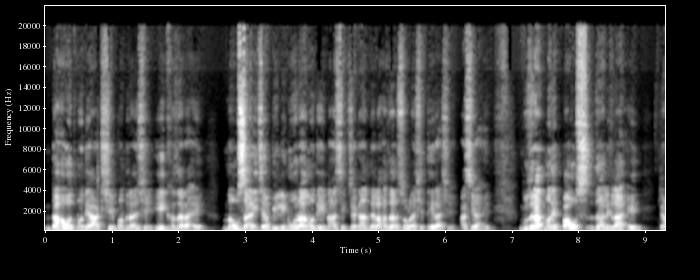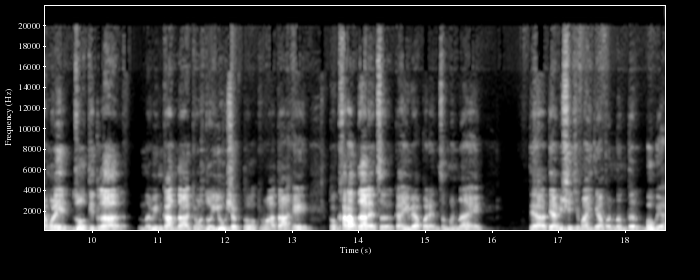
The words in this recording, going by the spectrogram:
दाहोदमध्ये आठशे पंधराशे एक हजार आहे. नवसारीच्या बिलीमोरामध्ये नाशिकच्या कांद्याला हजार सोळाशे तेराशे असे आहेत. गुजरातमध्ये पाऊस झालेला आहे. त्यामुळे जो तिथला नवीन कांदा किंवा जो येऊ शकतो किंवा आता आहे तो खराब झाल्याचं काही व्यापाऱ्यांचं म्हणणं आहे. त्या त्याविषयीची माहिती आपण नंतर बघूया.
